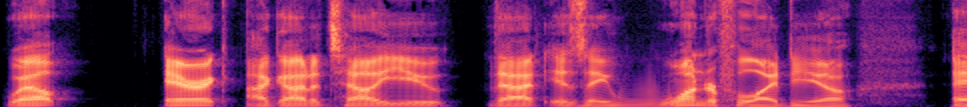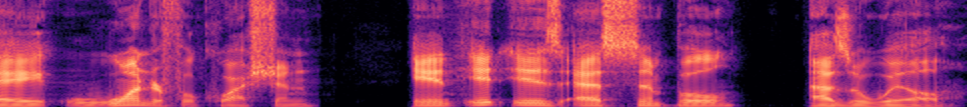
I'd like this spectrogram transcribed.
Well, Eric, I got to tell you, that is a wonderful idea, a wonderful question, and it is as simple as a will.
